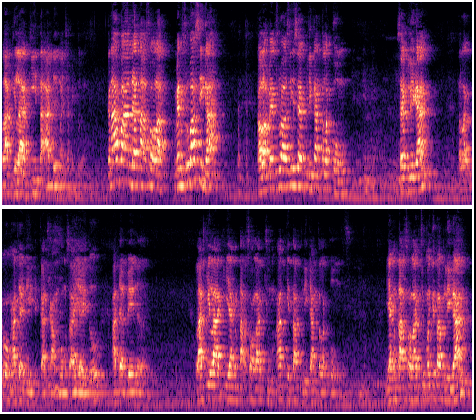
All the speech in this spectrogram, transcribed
Laki-laki tak ada macam itu. Kenapa anda tak sholat? Menstruasi kah? Kalau menstruasi saya belikan telekung. Saya belikan telekung. Ada di dekat kampung saya itu ada banner. Laki-laki yang tak sholat Jumat kita belikan telekung. Yang tak sholat Jumat kita belikan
